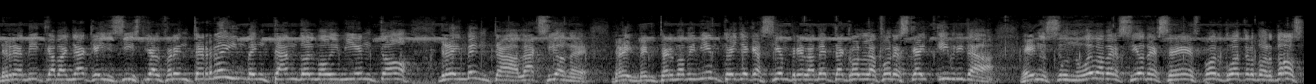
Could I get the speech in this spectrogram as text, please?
Remy Cabañá que insiste al frente, reinventando el movimiento. Reinventa la acción, reinventa el movimiento y llega siempre a la meta con la Forescape híbrida. En su nueva versión S Sport 4x2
